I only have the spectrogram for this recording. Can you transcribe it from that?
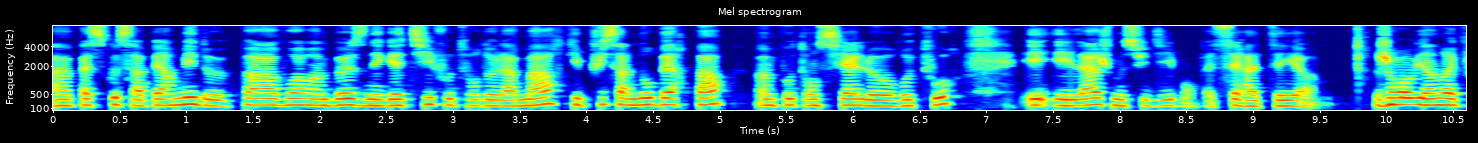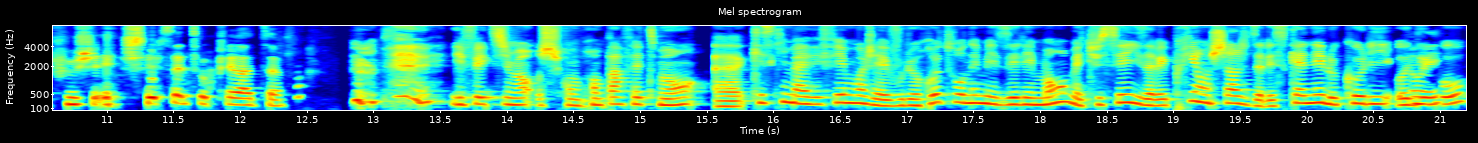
euh, parce que ça permet de pas avoir un buzz négatif autour de la marque et puis ça n'obère pas un potentiel retour. Et, là, je me suis dit bon, bah, c'est raté. je reviendrai plus chez cet opérateur. Effectivement, je comprends parfaitement. Euh, Qu'est-ce qui m'avait fait? Moi, j'avais voulu retourner mes éléments, mais tu sais, ils avaient pris en charge, ils avaient scanné le colis au dépôt,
